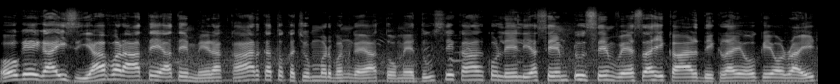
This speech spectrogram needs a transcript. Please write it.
ओके गाइस यहाँ पर आते आते मेरा कार का तो कचुम्बर बन गया तो मैं दूसरी कार को ले लिया। सेम टू सेम वैसा ही कार दिख रहा है। ओके और राइट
